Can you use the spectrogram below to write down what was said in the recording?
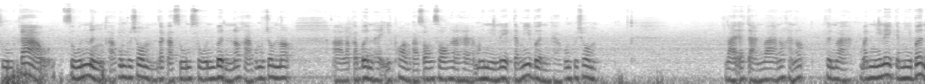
ศูนย์เก้าศูนย์หนึ่งค่ะคุณผู้ชม แล้วก็ศูนย์ศูนย์เบิ้ลเนาะค่ะคุณผู้ชมเนาะแล้วก็เบิ้ลให้อีกพร้อมค่ะสองสองหาหามือนี้เลขจะมีเบิ้ลค่ะคุณผู้ชม หลายอาจารย์ว่าเนาะค่ะเนาะเพื่อนว่าวันนี้เลขจะมีเบิ้ล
